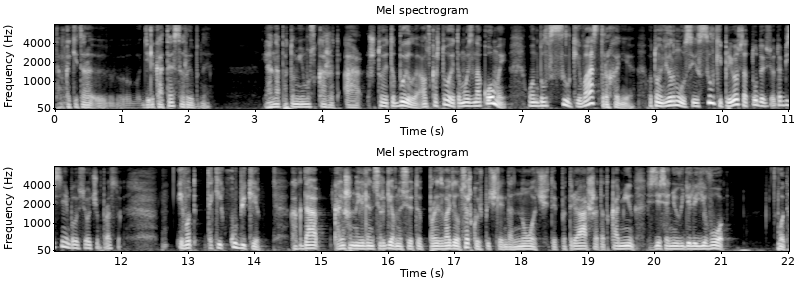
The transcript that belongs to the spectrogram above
там какие-то э, деликатесы рыбные. И она потом ему скажет, а что это было? А он скажет, что это мой знакомый, он был в ссылке в Астрахане, вот он вернулся из ссылки, привез оттуда, все это объяснение было все очень простое. И вот такие кубики, когда, конечно, на Елену Сергеевну все это производило, представляешь, какое впечатление, да, ночь, ты патриарш, этот камин, здесь они увидели его. Вот.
